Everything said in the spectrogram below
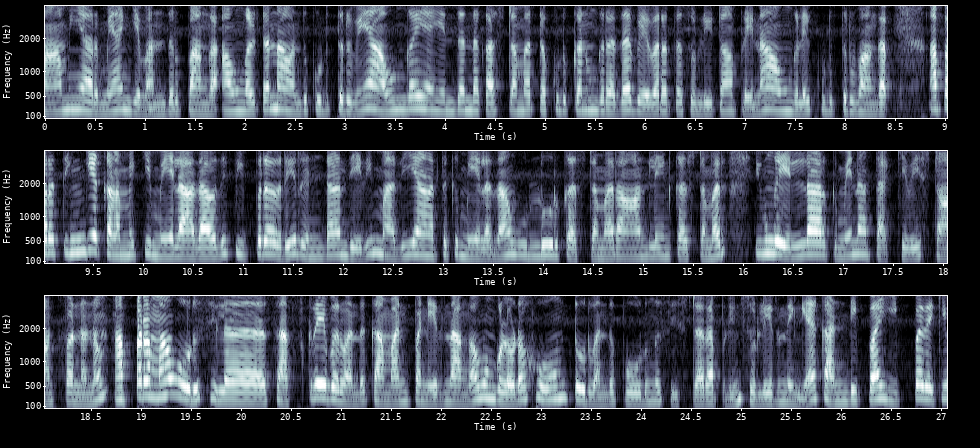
மாமியாருமே அங்கே வந்திருப்பாங்க. அவங்கள்ட்ட நான் வந்து கொடுத்துருவேன். அவங்க எந்தெந்த கஸ்டமர்கிட்ட கொடுக்கணுங்கிறத விவரத்தை சொல்லிட்டோம் அப்படின்னா அவங்களே கொடுத்துருவாங்க. அப்புறம் திங்கக்கிழமைக்கு மேலே அதாவது பிப்ரவரி ரெண்டாம் தேதி மதியானத்துக்கு மேலே தான் உள்ளூர் கஸ்டமர் ஆன்லைன் கஸ்டமர் இவங்க எல்லாருக்குமே நான் தைக்கவே ஸ்டார்ட் பண்ணணும். அப்புறமா ஒரு சில சப்ஸ்கிரைபர் வந்து கமெண்ட் பண்ணியிருந்தாங்க. உங்களோட ஹோம் டூர் வந்து போடுங்க சிஸ்டர் அப்படின்னு சொல்லியிருந்தீங்க. கண்டிப்பாக இப்போதைக்கு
